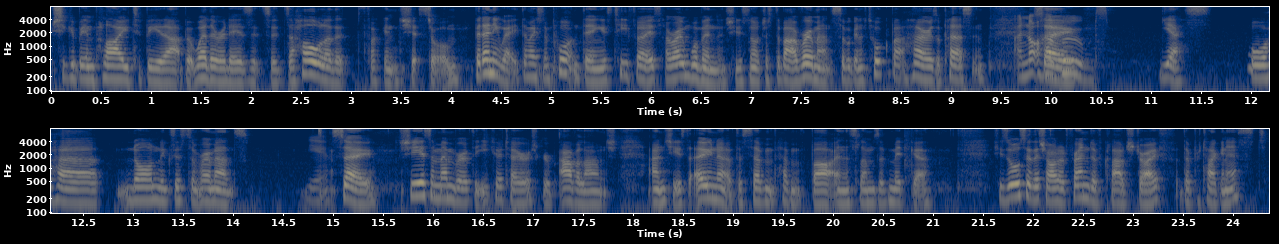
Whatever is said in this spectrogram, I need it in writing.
she could be implied to be that, but whether it is, it's it's a whole other fucking shitstorm. But anyway, the most important thing is Tifa is her own woman, and she's not just about a romance. So we're going to talk about her as a person. and not So- her boobs Yes, or her non-existent romance. yeah So, she is a member of the eco terrorist group Avalanche, and she is the owner of the Seventh Heaven Bar in the slums of Midgar. She's also the childhood friend of Cloud Strife, the protagonist.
